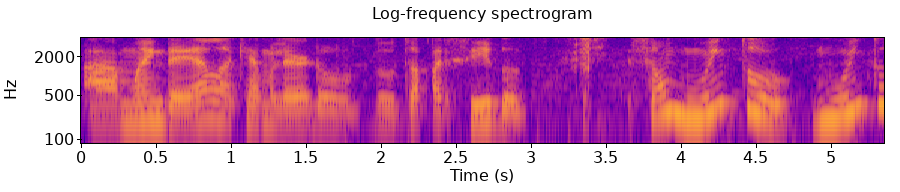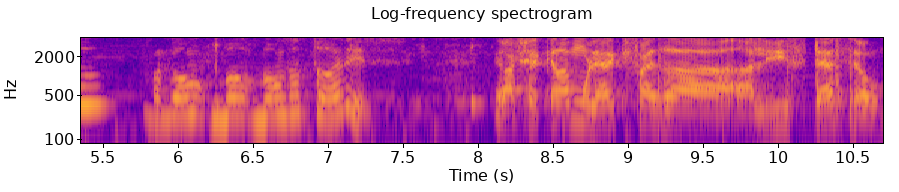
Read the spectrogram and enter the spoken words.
a mãe dela, que é a mulher do, do desaparecido, são muito, muito bom- bom- bons atores. Eu acho que aquela mulher que faz a, a Liz Tessel,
